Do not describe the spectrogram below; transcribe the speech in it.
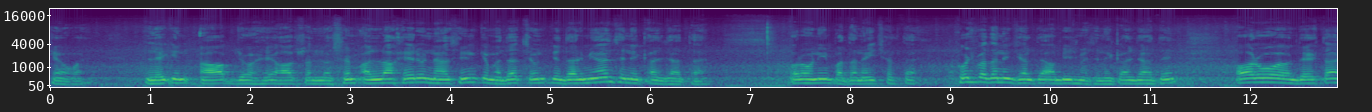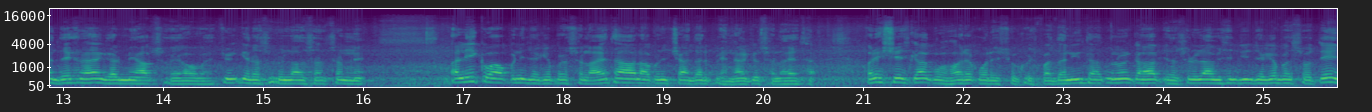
کیا ہوا ہے۔ لیکن آپ جو ہے آپ صلی اللہ علیہ وسلم، اللہ خیر الناصرین کی مدد سے ان کے درمیان سے نکل جاتا ہے اور انہیں پتہ نہیں چلتا ہے۔ کچھ پتہ نہیں چلتا، آپ بیچ میں سے نکل جاتے ہیں۔ اور وہ دیکھتا ہے، دیکھ رہا ہے، گھر میں آپ سویا ہوا ہے۔ کیونکہ رسول اللہ صلی اللہ علیہ وسلم نے علی کو اپنی جگہ پر سلایا تھا اور اپنی چادر پہنا کے سلایا تھا۔ اور اس چیز کا کوہار قریش کو کچھ پتہ نہیں تھا۔ تو انہوں نے کہا آپ رسول اللہ سے جس جگہ پر سوتے ہیں،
